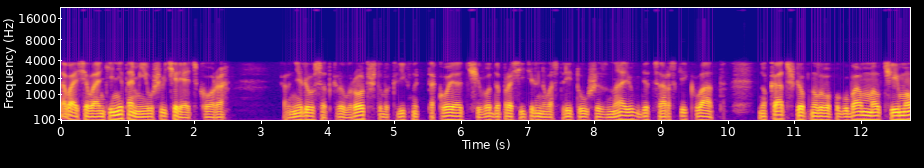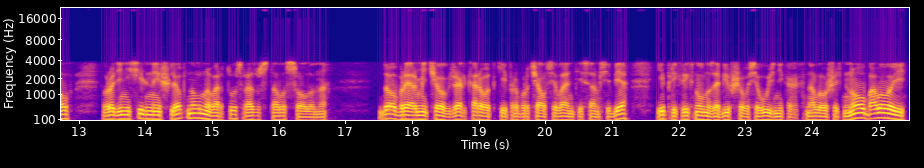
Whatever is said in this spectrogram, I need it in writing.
Давай, Силантий, не томи, уж вечерять скоро». Корнелиус открыл рот, чтобы крикнуть такое, от чего допросительно вострит уши. «Знаю, где царский клад». Но Кат шлепнул его по губам, молчи, мол. Вроде не сильно и шлепнул, но во рту сразу стало солоно. «Добрый армячок, жаль короткий», — пробурчал Силантий сам себе и прикрикнул на забившегося узника, как на лошадь. «Ну, балуй!»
